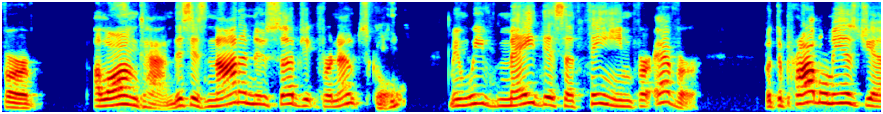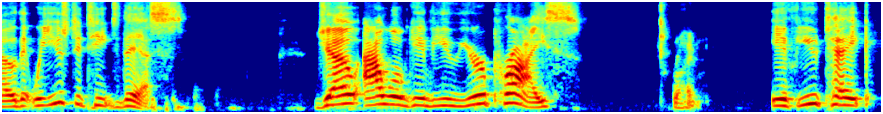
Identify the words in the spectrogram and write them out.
for a long time. This is not a new subject for note mm-hmm. school. I mean, we've made this a theme forever. But the problem is, Joe, that we used to teach this. Joe, I will give you your price Right. if you take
